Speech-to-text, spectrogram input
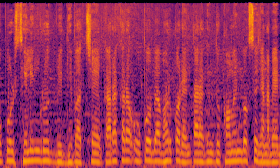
ওপোর সেলিং গ্রোথ বৃদ্ধি পাচ্ছে। কারা কারা ওপো ব্যবহার করেন, তারা কিন্তু কমেন্ট বক্সে জানাবেন।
